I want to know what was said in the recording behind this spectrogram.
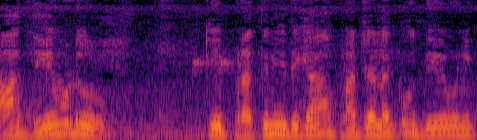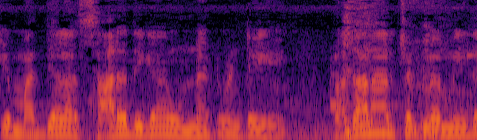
ఆ దేవుడుకి ప్రతినిధిగా ప్రజలకు దేవునికి మధ్య సారథిగా ఉన్నటువంటి ప్రధానార్చకుల మీద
